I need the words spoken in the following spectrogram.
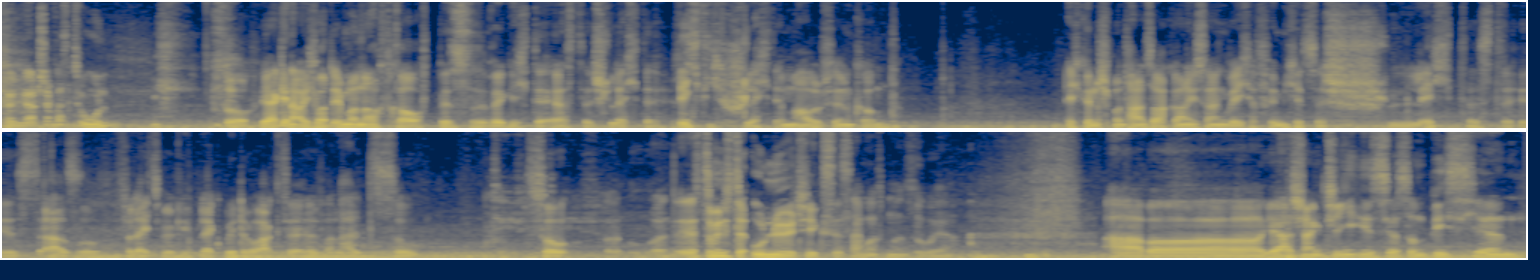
können ganz schön was tun. So, ja genau, ich warte immer noch drauf, bis wirklich der erste schlechte, richtig schlechte Marvel-Film kommt. Ich könnte spontan auch gar nicht sagen, welcher für mich jetzt der schlechteste ist. Also vielleicht wirklich Black Widow aktuell, weil halt so, so äh, ist zumindest der unnötigste, sagen wir es mal so, ja. Aber ja, Shang-Chi ist ja so ein bisschen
